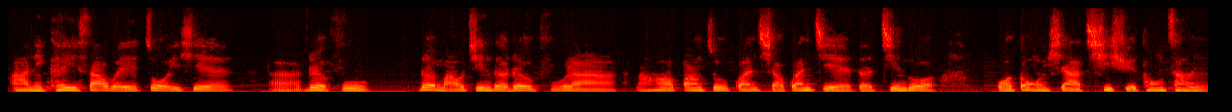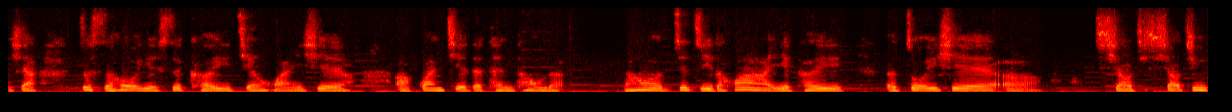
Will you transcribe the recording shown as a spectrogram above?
啊，你可以稍微做一些呃热敷，热毛巾的热敷啦，然后帮助关小关节的经络。活动一下，气血通畅一下，这时候也是可以减缓一些啊关节的疼痛的。然后自己的话也可以呃做一些呃小小经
